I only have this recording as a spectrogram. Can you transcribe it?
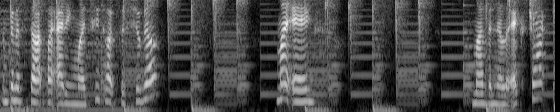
I'm going to start by adding my two types of sugar, my eggs, my vanilla extract,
